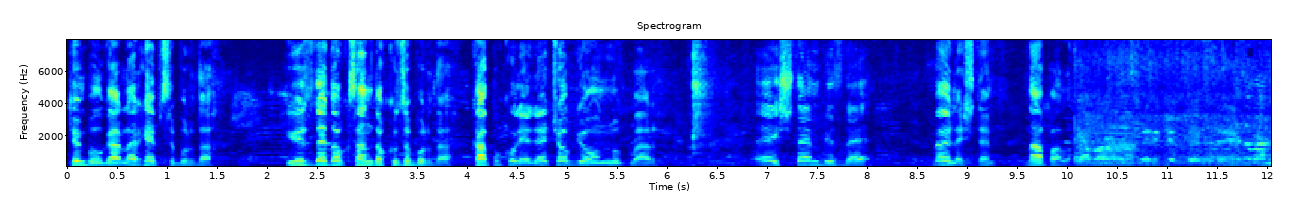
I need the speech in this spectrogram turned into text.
Tüm Bulgarlar hepsi burada. Yüzde 99'u burada. Kapıkule'de çok yoğunluk var. E işte biz de böyle işte. Ne yapalım? Tamam bereket versin.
